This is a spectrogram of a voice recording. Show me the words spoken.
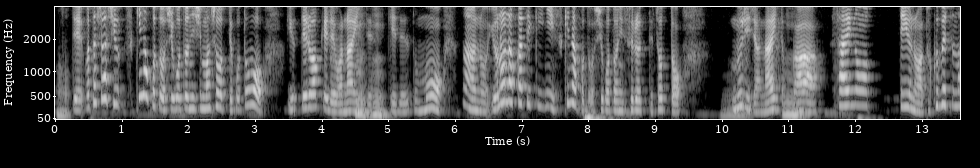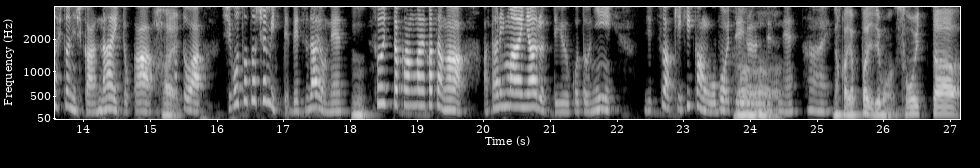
うんって、私はし好きなことを仕事にしましょうってことを言ってるわけではないんですけれども、まあ、あの、世の中的に好きなことを仕事にするってちょっと無理じゃないとか、才能っていうのは特別な人にしかないとか、はいあとは仕事と趣味って別だよね。うん。そういった考え方が当たり前にあるっていうことに、実は危機感を覚えているんですね。はい。なんかやっぱりでもそういった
